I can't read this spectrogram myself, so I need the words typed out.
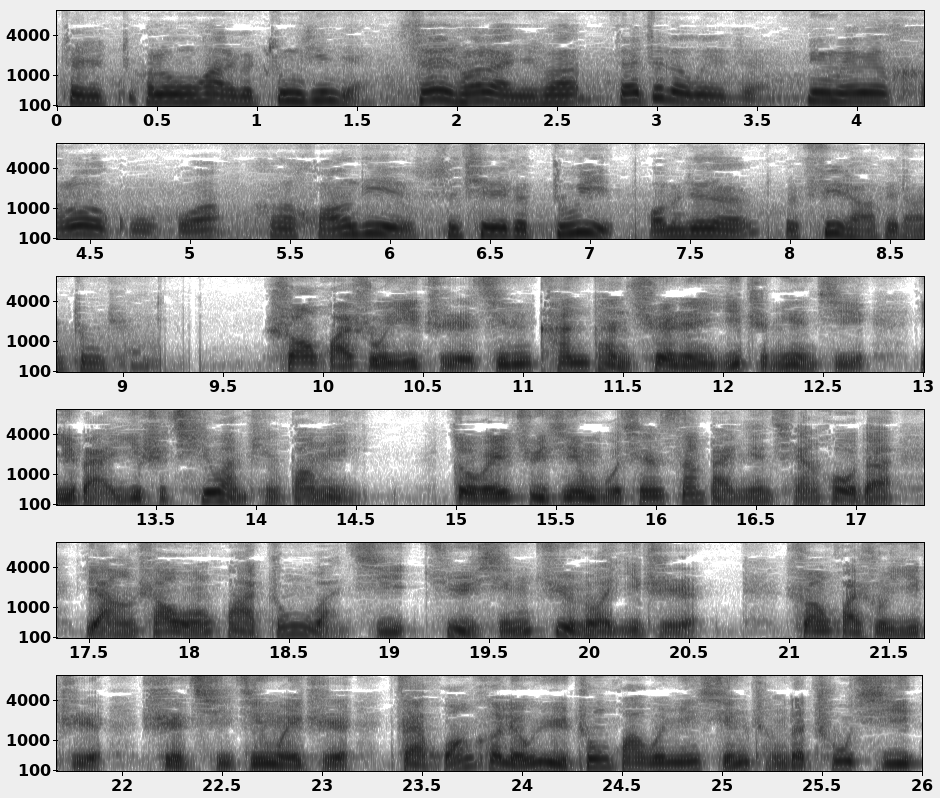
这是河洛文化的一个中心点。所以说呢，你说在这个位置命名为河洛古国和皇帝时期的一个都邑，我们觉得是非常非常正确的。双槐树遗址经勘探确认，遗址面积一百一十七万平方米。作为距今五千三百年前后的仰韶文化中晚期巨型聚落遗址，双槐树遗址是迄今为止在黄河流域中华文明形成的初期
